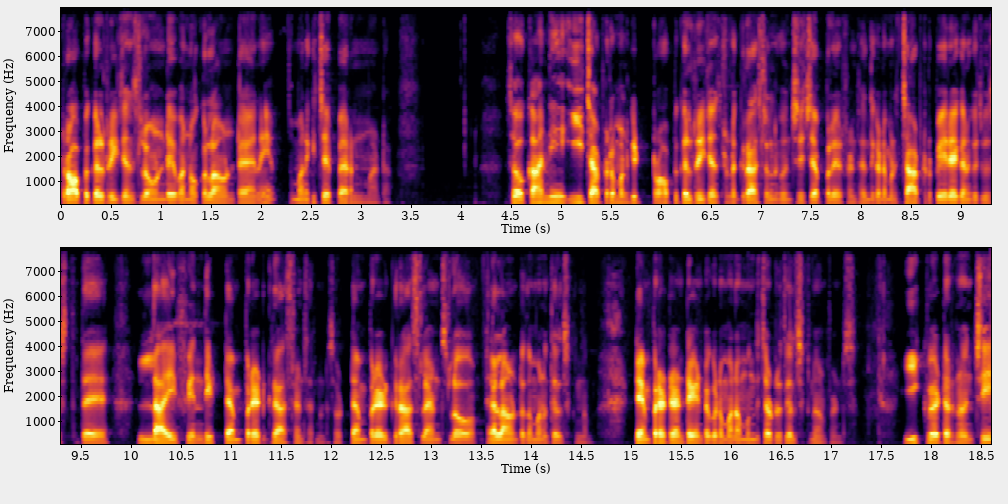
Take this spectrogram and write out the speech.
ట్రాపికల్ రీజియన్స్లో ఉండేవన్నీ ఒకలా ఉంటాయని మనకి చెప్పారనమాట సో కానీ ఈ చాప్టర్లో మనకి ట్రాపికల్ రీజన్స్లో ఉన్న గ్రాస్ ల్యాండ్ గురించి చెప్పలేదు ఫ్రెండ్స్ ఎందుకంటే మన చాప్టర్ పేరే కనుక చూస్తే life in the temperate grass lands అనమాట సో టెంపరేట్ గ్రాస్ ల్యాండ్స్లో ఎలా ఉంటుందో మనం తెలుసుకుందాం. టెంపరేట్ అంటే ఏంటో కూడా మనం ముందు చాప్టర్ తెలుసుకున్నాం ఫ్రెండ్స్ ఈక్వేటర్ నుంచి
